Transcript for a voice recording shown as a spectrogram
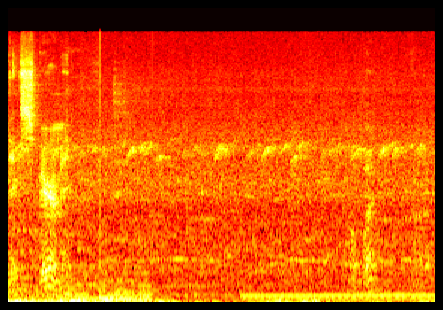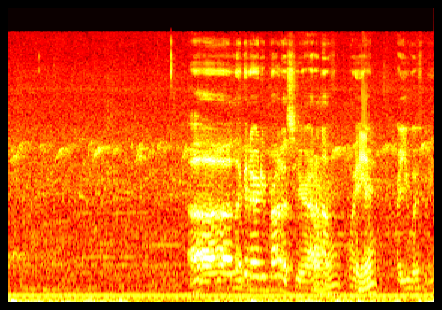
An experiment. Oh, what? Uh, look, it already brought us here. I don't know. Wait, yeah. are you with me?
